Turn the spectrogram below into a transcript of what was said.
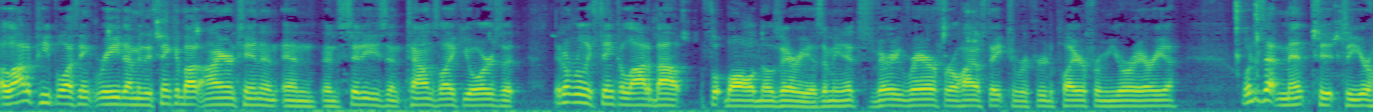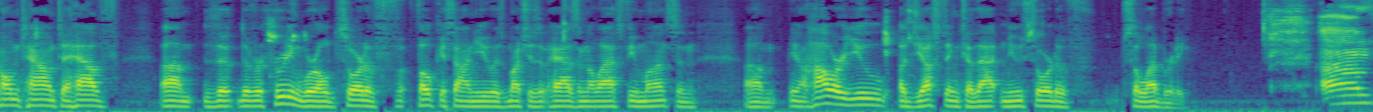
A lot of people, I think, Reid. I mean, they think about Ironton and, and, and cities and towns like yours that they don't really think a lot about football in those areas. I mean, it's very rare for Ohio State to recruit a player from your area. What has that meant to, to your hometown to have um, the the recruiting world sort of focus on you as much as it has in the last few months? And um, you know, how are you adjusting to that new sort of celebrity? Um,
